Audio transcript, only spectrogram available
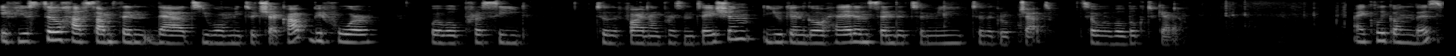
if you still have something that you want me to check up before we will proceed to the final presentation you can go ahead and send it to me to the group chat. So we will look together. I click on this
